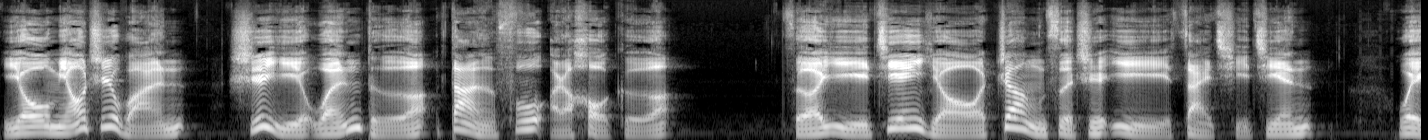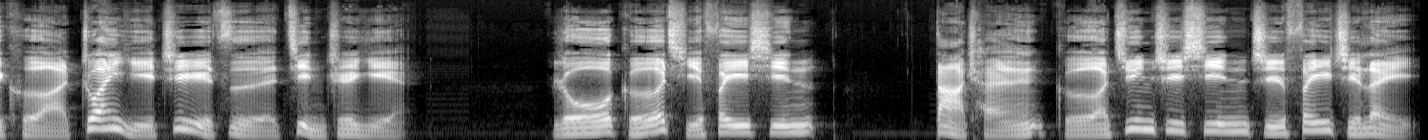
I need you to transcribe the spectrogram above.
有苗之丸，始以文德淡夫而后格，则亦兼有正字之意在其间，未可专以治字尽之也。如革其非心，大臣革君之心之非之类。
